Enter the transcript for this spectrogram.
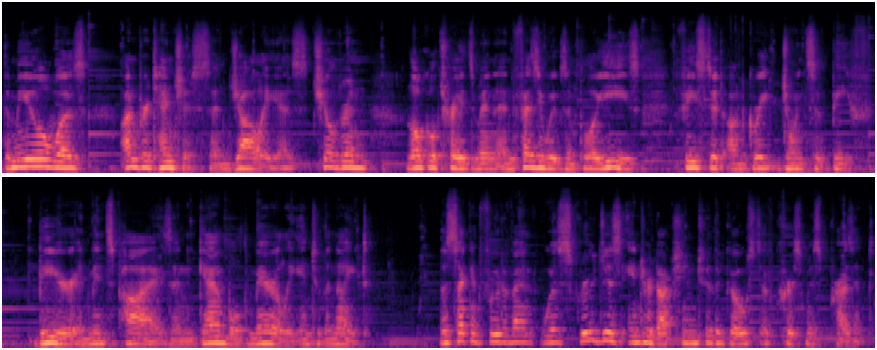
The meal was unpretentious and jolly as children, local tradesmen, and Fezziwig's employees feasted on great joints of beef, beer, and mince pies, and gambled merrily into the night. The second food event was Scrooge's introduction to the ghost of Christmas present.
